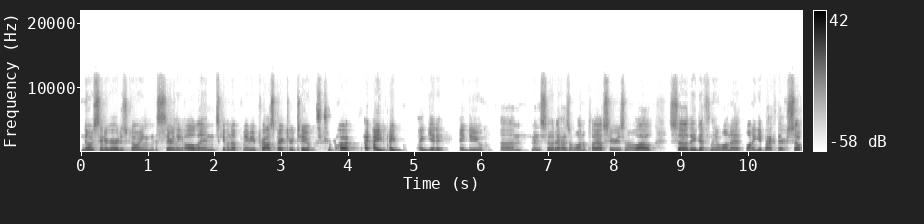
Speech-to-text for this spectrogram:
Noah Syndergaard is going necessarily all in. It's given up maybe a prospect or two. Uh, I, I, I get it. I do. Um, Minnesota hasn't won a playoff series in a while, so they definitely want to want to get back there. So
